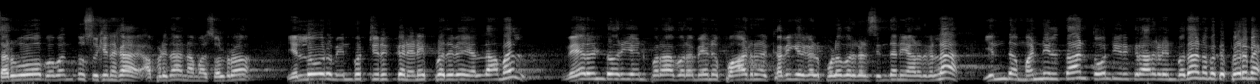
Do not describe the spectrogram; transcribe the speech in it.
சர்வோ பவந்து சுகினக அப்படிதான் நம்ம சொல்றோம். எல்லோரும் இன்புற்றிருக்க நினைப்பதுவே அல்லாமல் வேறென்றொரியன் பராபரமேனு பாடுன கவிஞர்கள் புலவர்கள் சிந்தனையாளர்கள்லாம் இந்த மண்ணில் தான் தோன்றி இருக்கிறார்கள் என்பதுதான் நமக்கு பெருமை.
